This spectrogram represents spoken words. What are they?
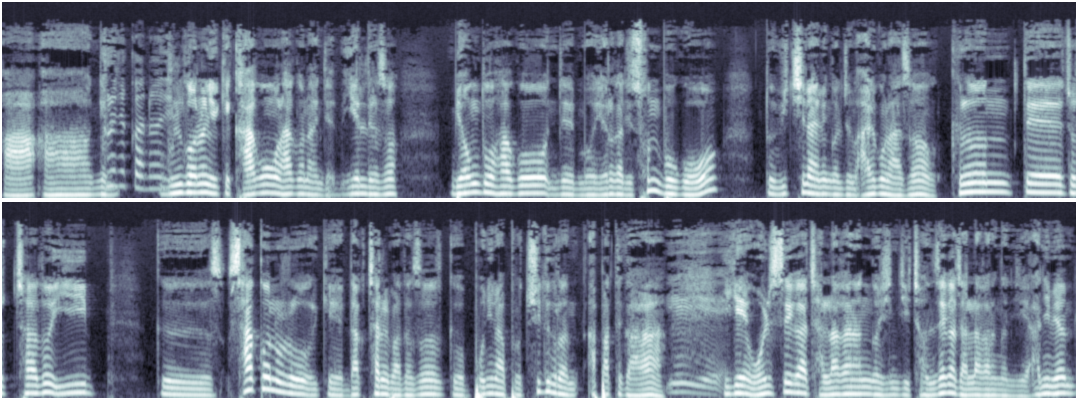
아, 아, 그러니까는 물건을 이렇게 가공을 하거나 이제 예를 들어서 명도하고 이제 뭐 여러 가지 손 보고 또 위치나 이런 걸 좀 알고 나서 그런 때조차도 이 그 사건으로 이렇게 낙찰을 받아서 그 본인 앞으로 취득을 한 아파트가 예예. 이게 월세가 잘 나가는 것인지 전세가 잘 나가는 건지 아니면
